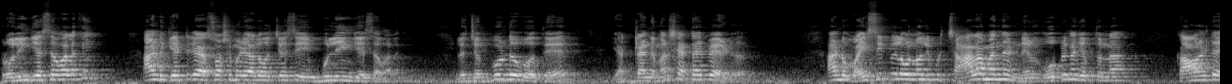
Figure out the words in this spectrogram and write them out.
ట్రోలింగ్ చేసే వాళ్ళకి అండ్ గట్టిగా సోషల్ మీడియాలో వచ్చేసి బుల్లింగ్ చేసే వాళ్ళకి. ఇలా చెప్పుకుంటూ పోతే ఎట్లాంటి మనిషి ఎట్టయిపోయాడు అండ్ వైసీపీలో ఉన్న వాళ్ళు ఇప్పుడు చాలామంది అండి. నేను ఓపెన్గా చెప్తున్నా. కావాలంటే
